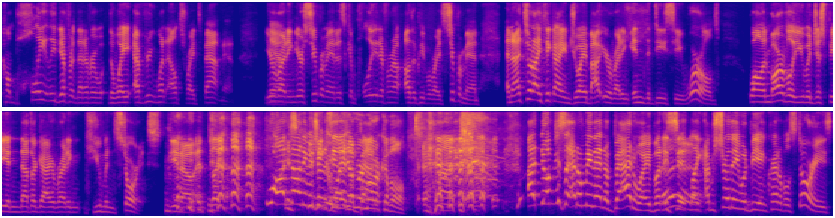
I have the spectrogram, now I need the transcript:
completely different than every the way everyone else writes Batman. You're Yeah. writing your Superman is completely different from how other people write Superman, and that's what I think I enjoy about your writing in the DC world. While in Marvel, you would just be another guy writing human stories, you know. And like, well, I'm not even trying to say quite that a bad- unremarkable. Uh, I, I'm just I don't mean that in a bad way, but it's no. like I'm sure they would be incredible stories,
